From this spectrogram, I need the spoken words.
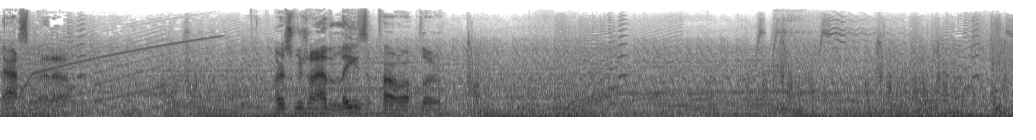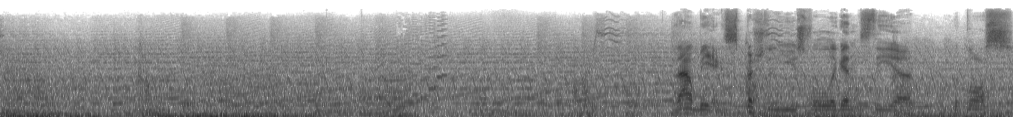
That's better. I just wish I had a laser power up though. That would be especially useful against the uh, the boss.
